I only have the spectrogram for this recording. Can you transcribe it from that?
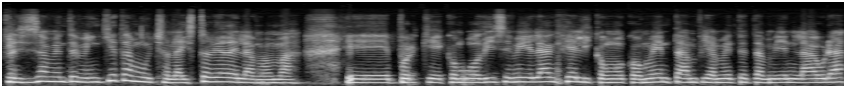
Precisamente me inquieta mucho la historia de la mamá, eh, porque como dice Miguel Ángel y como comenta ampliamente también Laura,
